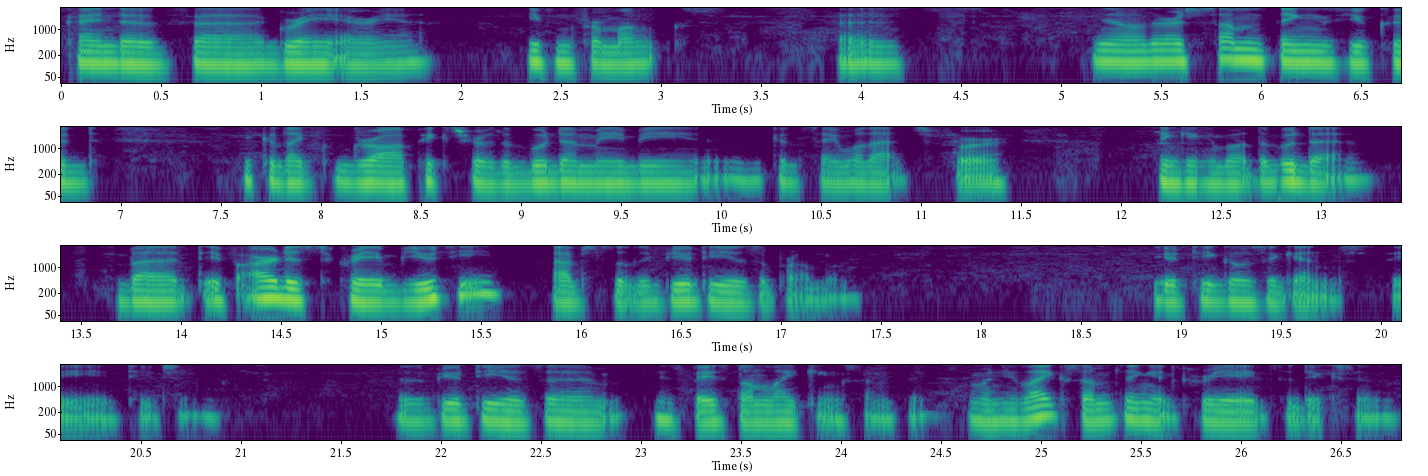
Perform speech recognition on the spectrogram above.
kind of uh, gray area, even for monks, as you know, there are some things you could you could like draw a picture of the Buddha. Maybe you could say, well, that's for thinking about the Buddha. But if art is to create beauty, absolutely, beauty is a problem. Beauty goes against the teachings. Because beauty is a, um, is based on liking something. When you like something, it creates addiction.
